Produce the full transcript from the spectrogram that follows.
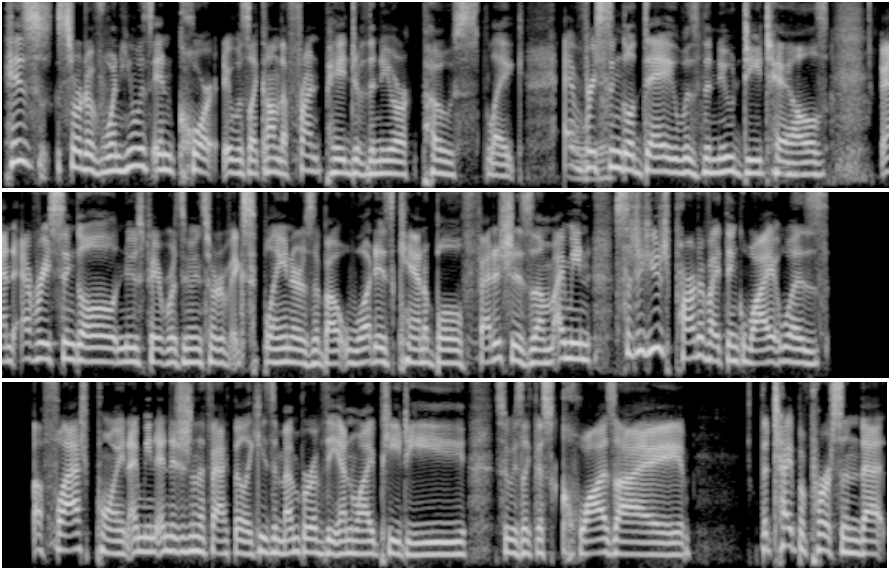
his sort of, when he was in court, it was like on the front page of the New York Post. Like every oh, single day was the new details. And every single newspaper was doing sort of explainers about what is cannibal fetishism. I mean, such a huge part of, I think, why it was a flashpoint. I mean, in addition to the fact that like he's a member of the NYPD, so he's like this quasi, the type of person that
